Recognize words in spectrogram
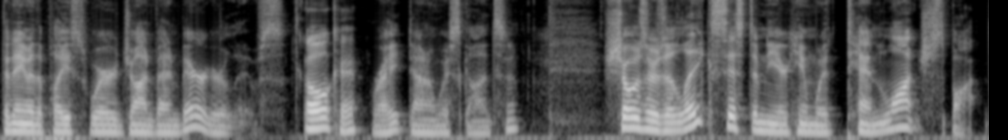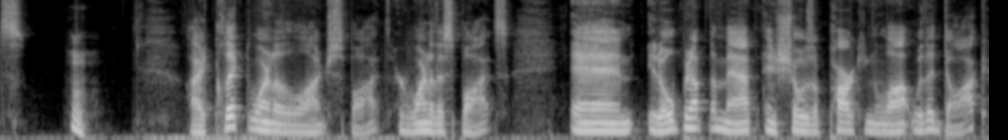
the name of the place where John Van Berger lives, Oh, okay. right down in Wisconsin. Shows there's a lake system near him with ten launch spots. Hmm. I clicked one of the launch spots or one of the spots, and it opened up the map and shows a parking lot with a dock,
